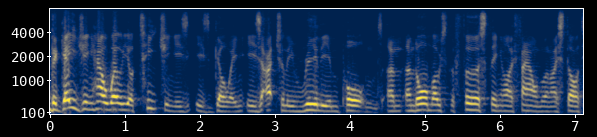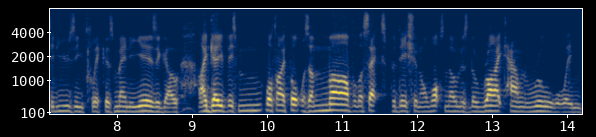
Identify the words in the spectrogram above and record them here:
the gauging how well your teaching is, is going is actually really important. And, and almost the first thing I found when I started using clickers many years ago I gave this what I thought was a marvelous expedition on what's known as the right hand rule in,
